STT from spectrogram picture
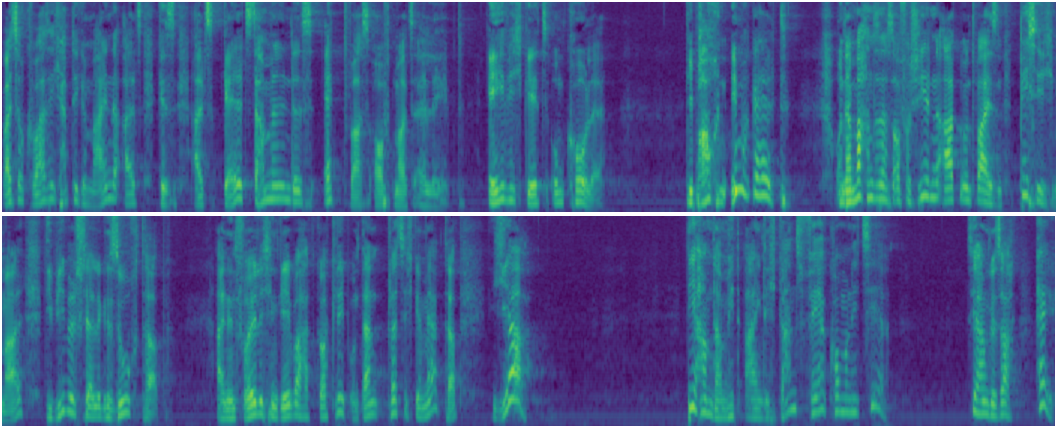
weißt du, quasi, ich habe die Gemeinde als, als Geld sammelndes Etwas oftmals erlebt. Ewig geht es um Kohle. Die brauchen immer Geld. Und dann machen sie das auf verschiedene Arten und Weisen, bis ich mal die Bibelstelle gesucht habe. Einen fröhlichen Geber hat Gott lieb. Und dann plötzlich gemerkt habe, ja, die haben damit eigentlich ganz fair kommuniziert. Sie haben gesagt, hey,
